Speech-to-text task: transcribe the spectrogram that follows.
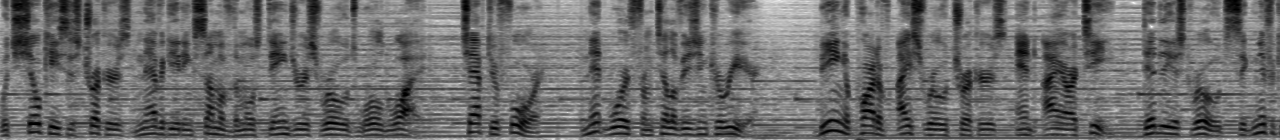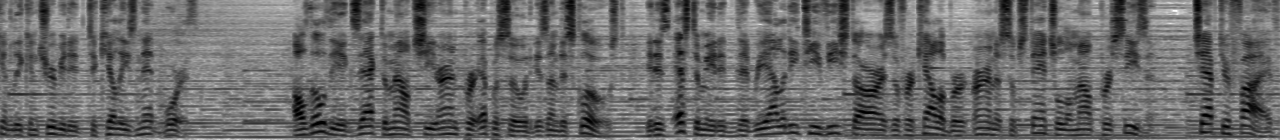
which showcases truckers navigating some of the most dangerous roads worldwide. Chapter 4, Net Worth from Television Career being a part of Ice Road Truckers and IRT, Deadliest Roads significantly contributed to Kelly's net worth. Although the exact amount she earned per episode is undisclosed, it is estimated that reality TV stars of her caliber earn a substantial amount per season. Chapter 5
